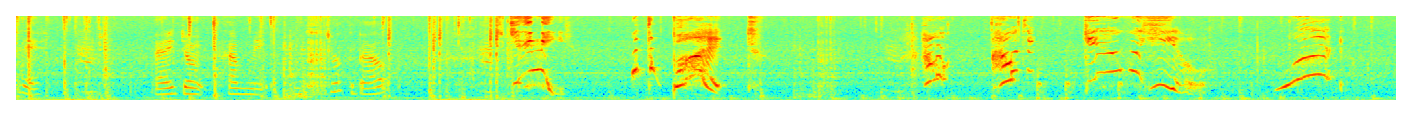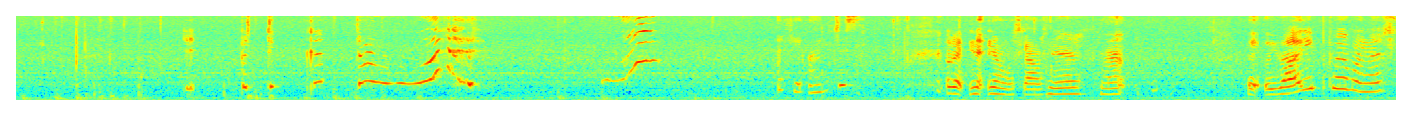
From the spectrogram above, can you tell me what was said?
Okay. Uh. I don't have things to talk about. kidding me! What the butt? How, how did it get over here? What? But the, the what? What? Okay, I'm just. Okay, no, no, scouts, no, no. Wait, we've already proven this.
